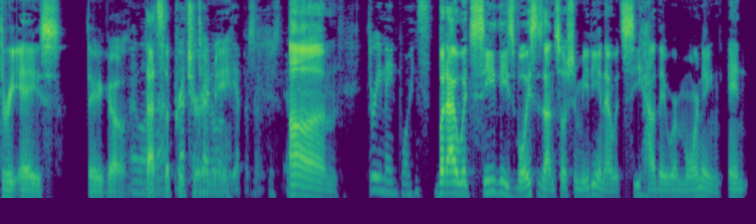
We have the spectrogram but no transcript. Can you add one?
3 A's. There you go. That's that. the preacher That's the in title of the me. episode. Um Three main points. but I would see these voices on social media and I would see how they were mourning and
